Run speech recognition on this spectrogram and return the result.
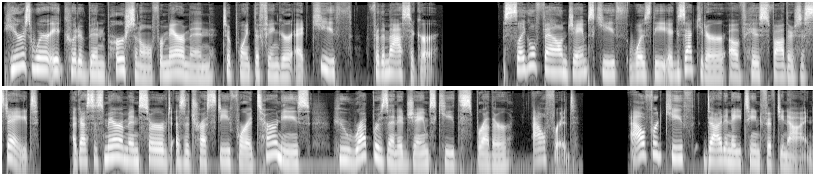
Here's where it could have been personal for Merrimon to point the finger at Keith for the massacre. Slagle found James Keith was the executor of his father's estate. Augustus Merrimon served as a trustee for attorneys who represented James Keith's brother, Alfred. Alfred Keith died in 1859,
